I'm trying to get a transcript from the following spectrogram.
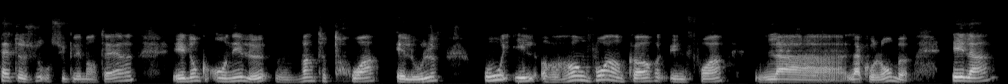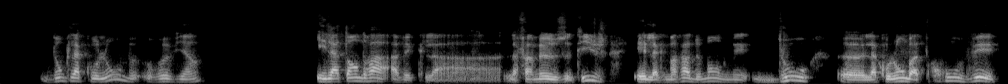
sept jours supplémentaires et donc on est le 23 Elul où il renvoie encore une fois la, colombe. Et là, donc la colombe revient il attendra avec la, fameuse tige et l'Agmara demande mais d'où euh, la colombe a trouvé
